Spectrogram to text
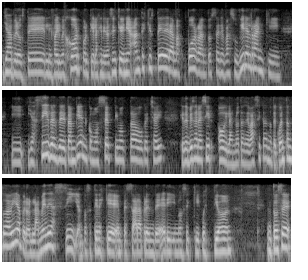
ya, pero a usted les va a ir mejor porque la generación que venía antes que usted era más porra, entonces les va a subir el ranking. Y, y así desde también como séptimo, octavo, ¿cachai? Que te empiezan a decir, hoy las notas de básicas no te cuentan todavía, pero la media sí, entonces tienes que empezar a aprender y no sé qué cuestión. Entonces,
